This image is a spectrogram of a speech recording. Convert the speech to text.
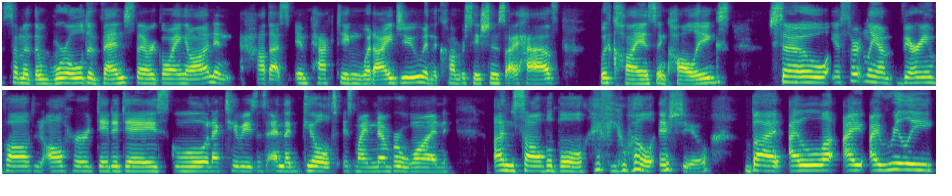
some of the world events that are going on and how that's impacting what I do and the conversations I have with clients and colleagues. So certainly I'm very involved in all her day-to-day school and activities and the guilt is my number one unsolvable, if you will, issue. But I lo- I, I really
